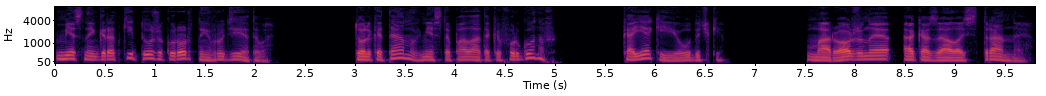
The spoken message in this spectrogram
Местные городки тоже курортные вроде этого. Только там вместо палаток и фургонов — каяки и удочки. Мороженое оказалось странное.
